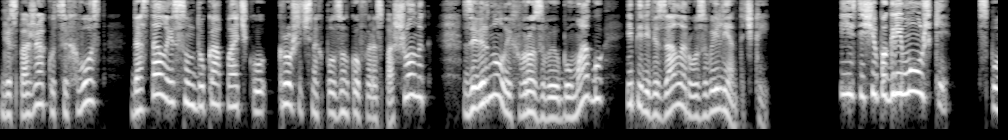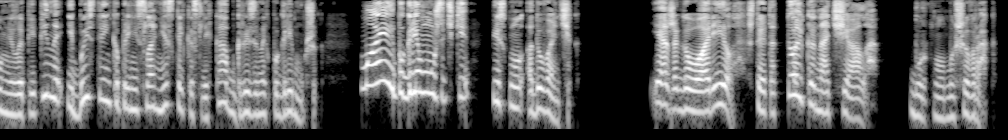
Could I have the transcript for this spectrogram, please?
Госпожа Куцехвост достала из сундука пачку крошечных ползунков и распашонок, завернула их в розовую бумагу и перевязала розовой ленточкой. «Есть еще погремушки!» — вспомнила Пипина и быстренько принесла несколько слегка обгрызенных погремушек. «Мои погремушечки!» — пискнул одуванчик. «Я же говорил, что это только начало!» — буркнул мышевраг.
